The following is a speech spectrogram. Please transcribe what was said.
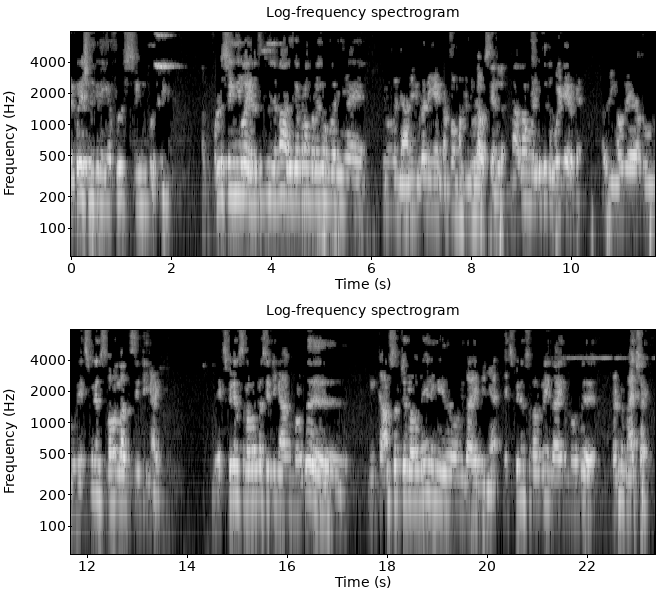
லிபரேஷனுக்கு நீங்க ஃபுல் ஸ்விங் கொடுக்குறீங்க அது ஃபுல் ஸ்விங்ல எடுத்துட்டீங்கன்னா அதுக்கப்புறம் பிறகு உங்க நீங்க இவங்க ஞானி கூட நீங்க கன்ஃபார்ம் பண்ணணும் கூட அவசியம் இல்லை. நான் அதான் உங்களை எடுத்துட்டு போயிட்டே இருக்கேன். அது நீங்க ஒரு அது ஒரு எக்ஸ்பீரியன்ஸ் லெவல்ல அது சீட்டிங் ஆயிடுது. எக்ஸ்பீரியன்ஸ் லெவல்ல சீட்டிங் ஆகும்பொழுது நீங்க கான்செப்ட் லெவல்லையும் நீங்க இது இதாயிருக்கீங்க எக்ஸ்பீரியன்ஸ் லெவல்லையும் இதாயிரும் பொழுது ரெண்டும் மேட்ச் ஆயிடும்.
